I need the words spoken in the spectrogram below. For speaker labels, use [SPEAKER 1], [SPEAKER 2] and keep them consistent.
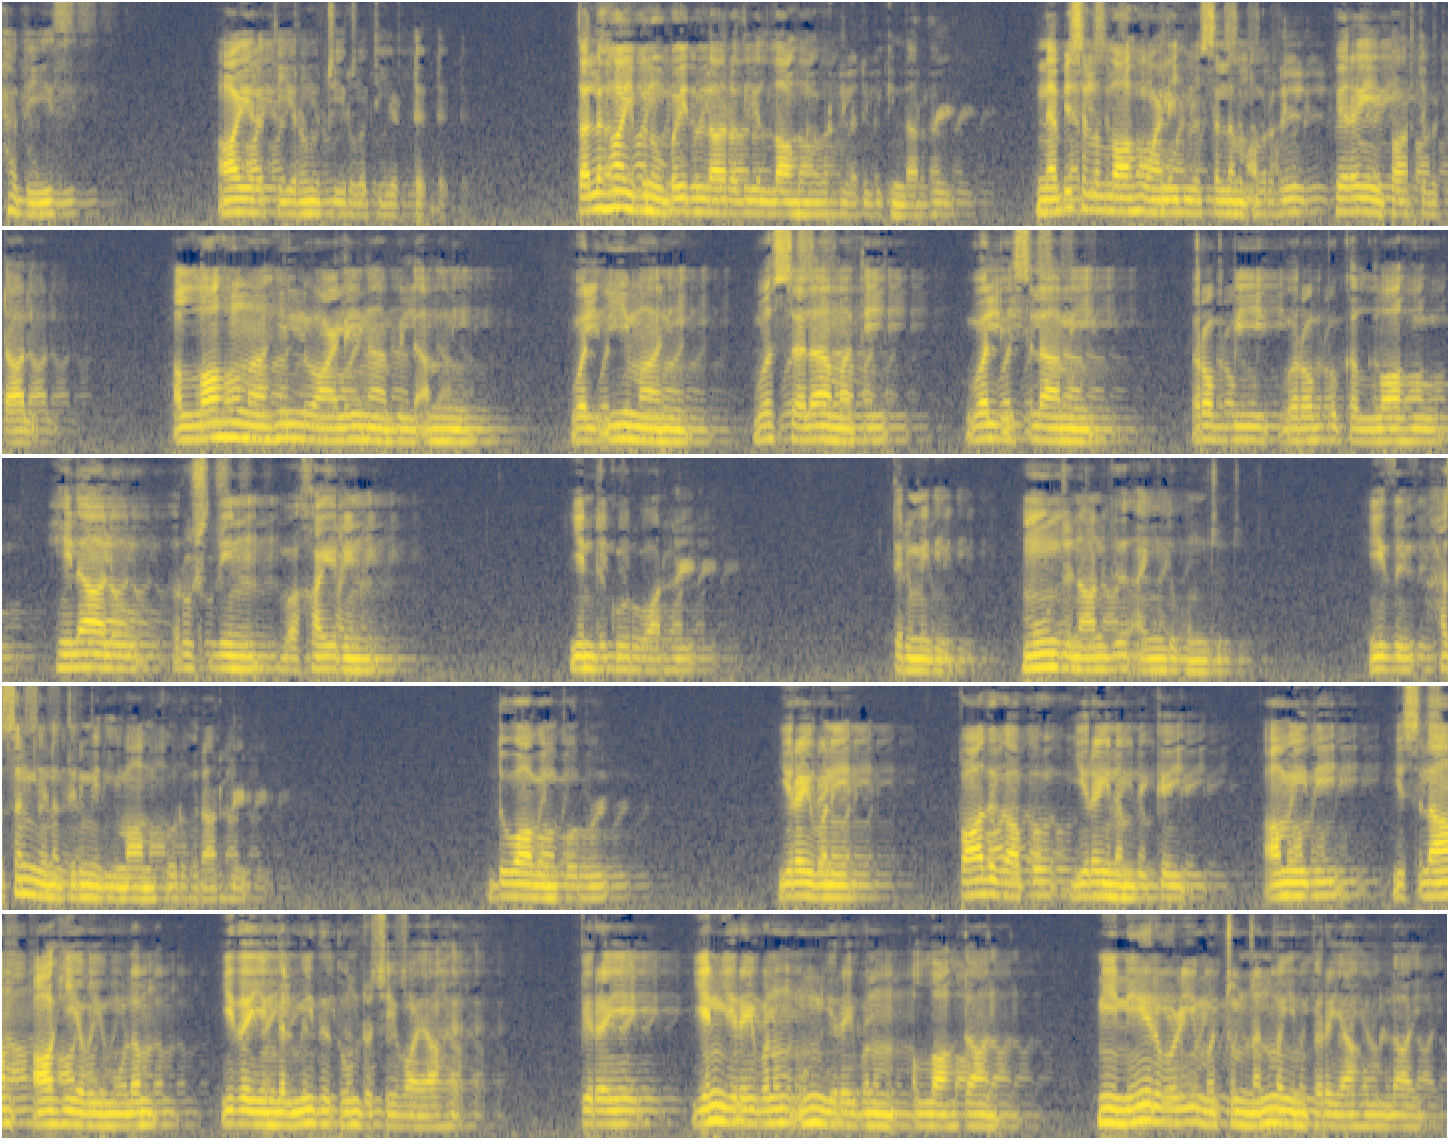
[SPEAKER 1] ஹதீஸ் ஆயிரத்தி இருநூற்றி இருபத்தி எட்டு. தல்ஹா இபின் உபைதுல்லா ரதி அல்லாஹும் அவர்கள் அறிவிக்கின்றார்கள் நபி சொல்லாஹும் அலஹி வசல்லம் அவர்கள் பிறையை பார்த்துவிட்டால் அல்லாஹும் அஹில் அலைனா பில் அம்னி வல் ஈமானி வசலாமதி வல் இஸ்லாமி ரொப்பி வரப்புக் அல்லாஹு ஹிலாலு ருஷ்தின் வ ஹைரின் என்று கூறுவார்கள். திருமிதி மூன்று நான்கு ஐந்து ஒன்று. இது ஹசன் என திருமதி இமாம் கூறுகிறார்கள். துவாவின் பொருள் இறைவனே பாதுகாப்பு இறை நம்பிக்கை அமைதி இஸ்லாம் ஆகியவை மூலம் இதை எங்கள் மீது தோன்றச் செய்வாயாக. பிறையே என் இறைவனும் உன் இறைவனும் அல்லாஹ்தான். நீ நேர் வழி மற்றும் நன்மையின் பிறையாக உள்ளாய்.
